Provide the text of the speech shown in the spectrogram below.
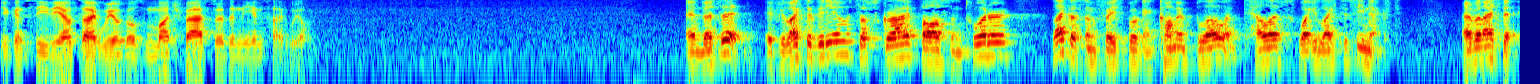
you can see the outside wheel goes much faster than the inside wheel. And that's it. If you liked the video, subscribe, follow us on Twitter, like us on Facebook, and comment below and tell us what you'd like to see next. Have a nice day.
